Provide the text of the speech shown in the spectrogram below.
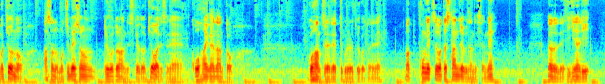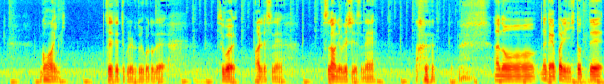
まあ、今日の朝のモチベーションということなんですけど、今日はですね、後輩がなんと、ご飯連れてってくれるということでね、まあ、今月私誕生日なんですよね。なので、いきなり、ご飯連れてってくれるということで、すごい、あれですね、素直に嬉しいですね。あのー、なんかやっぱり人って、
